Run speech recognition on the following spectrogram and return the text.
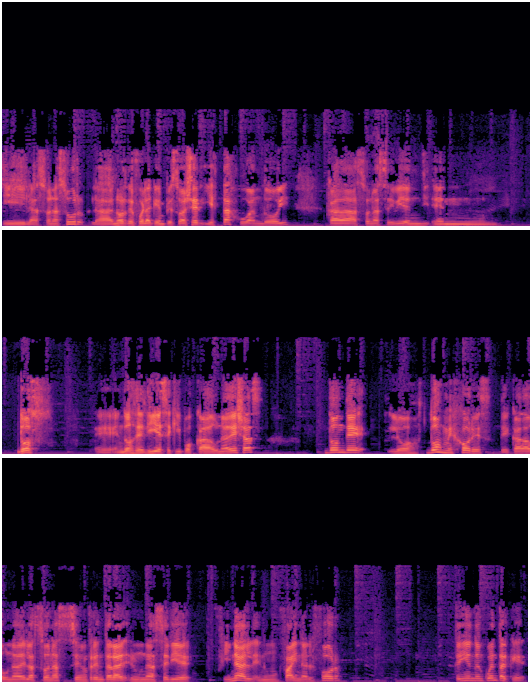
y la zona sur. La norte fue la que empezó ayer y está jugando hoy. Cada zona se divide en, dos, eh, en dos de 10 equipos cada una de ellas, donde los dos mejores de cada una de las zonas se enfrentarán en una serie final, en un Final Four, teniendo en cuenta que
